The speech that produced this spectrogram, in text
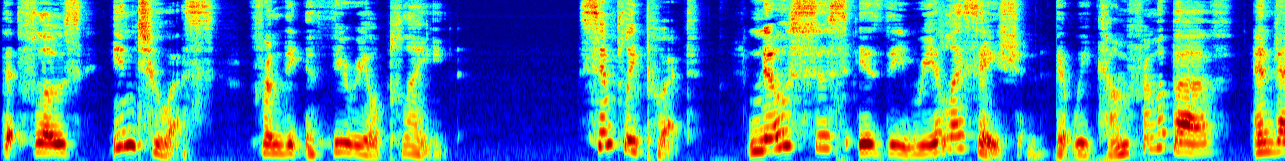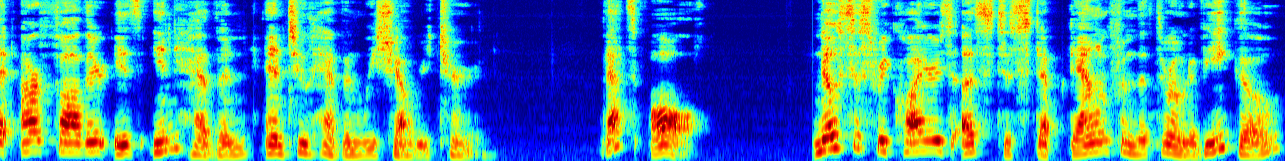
that flows into us from the ethereal plane. Simply put, Gnosis is the realization that we come from above and that our Father is in heaven and to heaven we shall return. That's all. Gnosis requires us to step down from the throne of ego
